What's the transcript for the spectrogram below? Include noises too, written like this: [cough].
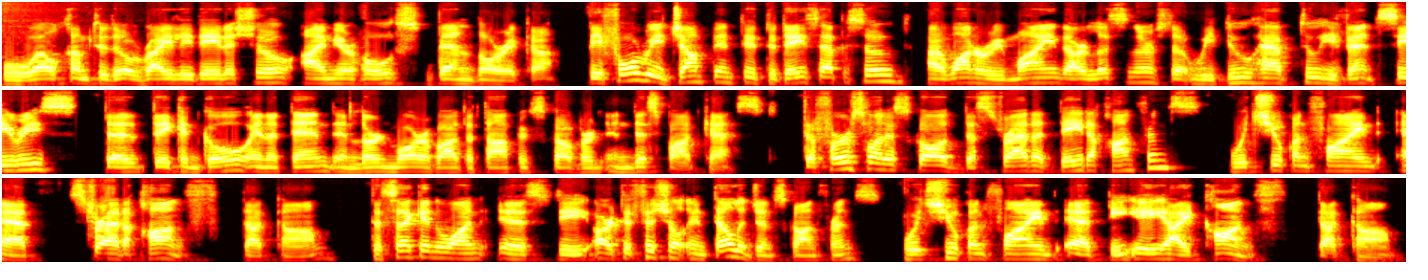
Welcome to the O'Reilly Data Show. I'm your host, Ben Lorica. Before we jump into today's episode, I want to remind our listeners that we do have two event series that they can go and attend and learn more about the topics covered in this podcast. The first one is called the Strata Data Conference, which you can find at strataconf.com. The second one is the Artificial Intelligence Conference, which you can find at the AIconf.com.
